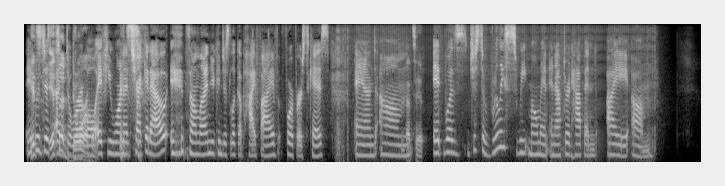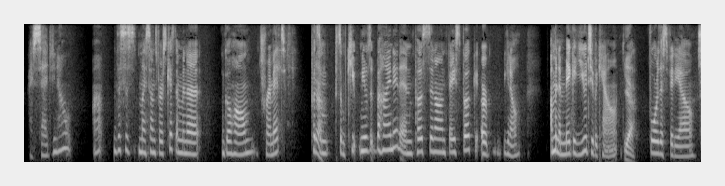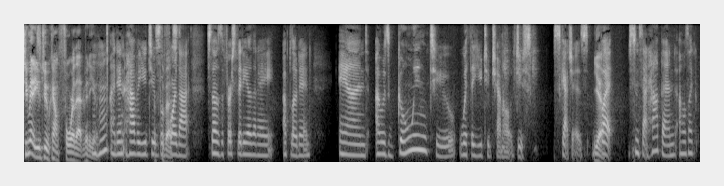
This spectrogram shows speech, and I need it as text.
it It's- was just adorable. adorable. If you want to check it out, it's online. You can just look up high five for first kiss. And um, That's it. it was just a really sweet moment. And after it happened, I um, I said, you know, uh, this is my son's first kiss. I'm gonna go home, trim it, put Yeah. some some cute music behind it, and post it on Facebook. Or you know, I'm gonna make a YouTube account Yeah. for this video. So you made a YouTube account for that video. Mhm. I didn't have a YouTube That's before that. So that was the first video that I uploaded. And I was going to, with the YouTube channel, do s- sketches. Yeah. But since that happened, I was like,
